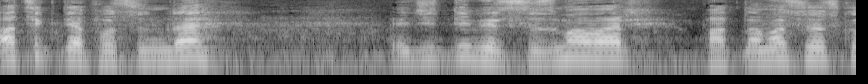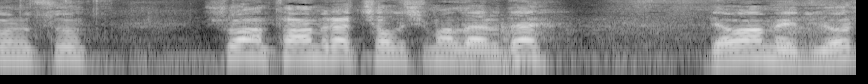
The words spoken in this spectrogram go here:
atık deposunda e, ciddi bir sızma var. Patlama söz konusu. Şu an tamirat çalışmaları da devam ediyor.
